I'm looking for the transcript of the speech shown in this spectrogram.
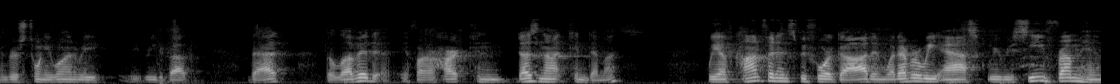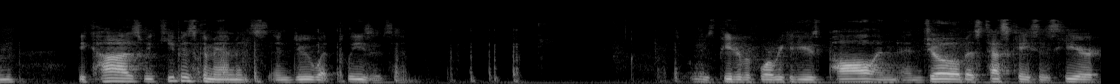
In verse 21 we, we read about that. Beloved, if our heart can, does not condemn us, we have confidence before God and whatever we ask, we receive from Him because we keep His commandments and do what pleases Him. We used Peter before. We could use Paul and, and Job as test cases here.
